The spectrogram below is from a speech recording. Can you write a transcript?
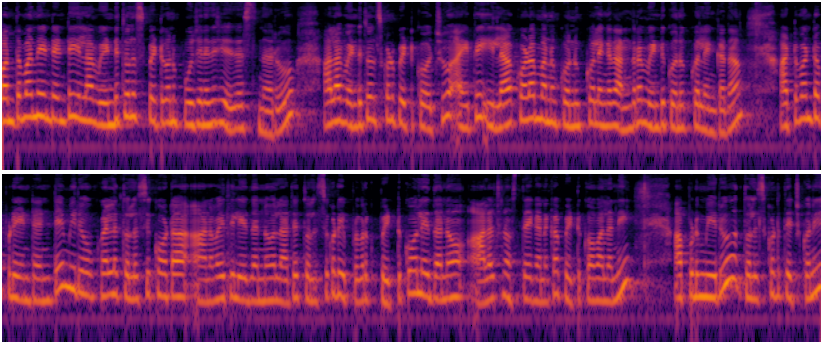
కొంతమంది ఏంటంటే ఇలా వెండి తులసి పెట్టుకొని పూజ అనేది చేసేస్తున్నారు. అలా వెండి తులసి కూడా పెట్టుకోవచ్చు. అయితే ఇలా కూడా మనం కొనుక్కోలేం కదా అందరం వెండి కొనుక్కోలేం కదా. అటువంటిప్పుడు ఏంటంటే మీరు ఒకవేళ తులసి కోట ఆనవాయితీ లేదనో లేకపోతే తులసి కోట ఇప్పటివరకు పెట్టుకోలేదనో ఆలోచన వస్తే కనుక పెట్టుకోవాలని అప్పుడు మీరు తులసి కోట తెచ్చుకొని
